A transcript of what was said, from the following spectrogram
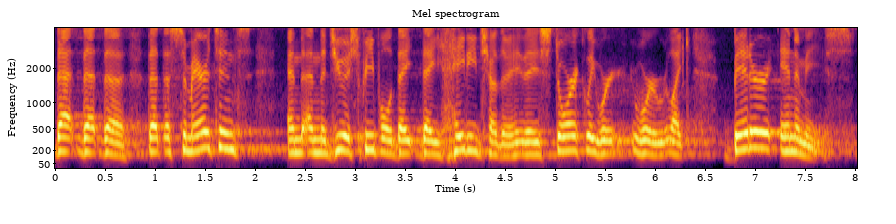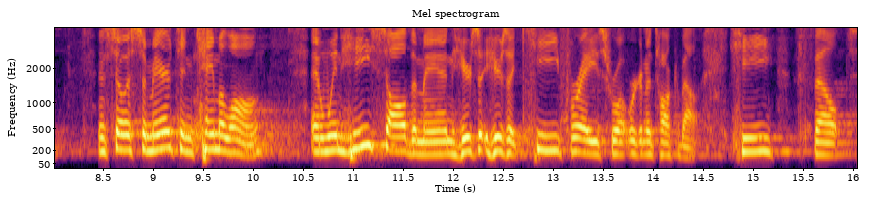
that, that, the, that the Samaritans and, and the Jewish people, they, they hate each other. They historically were, were like bitter enemies. And so a Samaritan came along, and when he saw the man, here's a, here's a key phrase for what we're going to talk about he felt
